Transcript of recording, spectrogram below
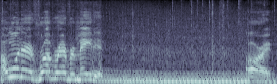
I wonder if Robert ever made it. All right.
